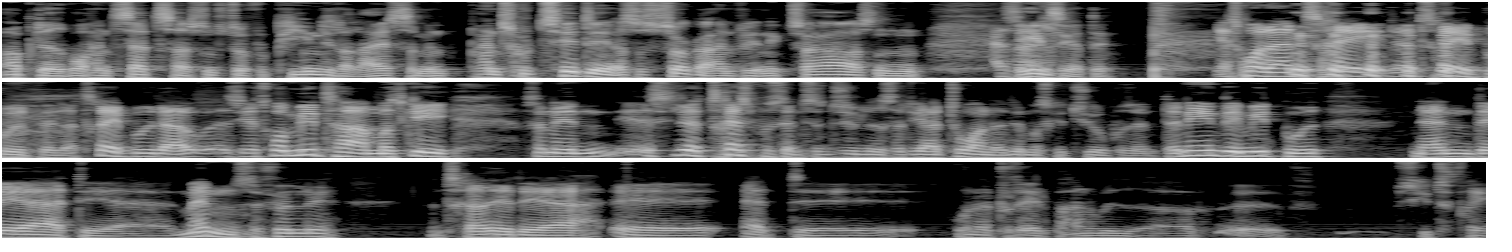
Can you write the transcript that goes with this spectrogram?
opdagede, hvor han satte sig og syntes, det var for pinligt at rejse sig. Men han skulle til det, og så sukker han, fordi han ikke tør. Og sådan. Altså, Altså, det er helt sikkert det. Jeg tror, der er tre, der er tre bud, Peter. Tre bud, der er, altså, jeg tror, mit har måske sådan en jeg siger 60% sandsynlighed, så de har to andre, det er måske 20%. Den ene, det er mit bud. Den anden, det er, at det er manden selvfølgelig. Den tredje, det er, øh, at øh, hun er totalt paranoid og øh, skizofren.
